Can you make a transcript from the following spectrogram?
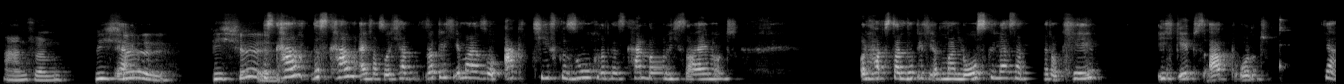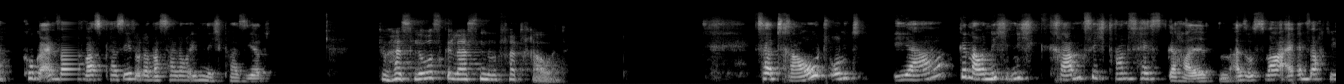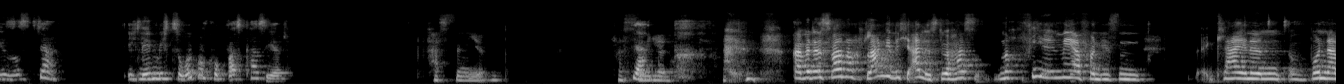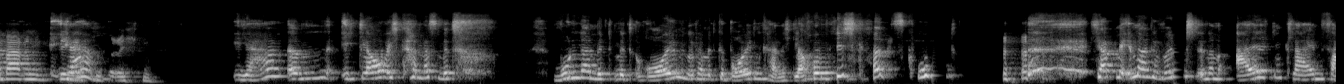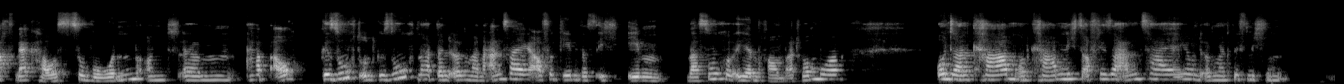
Wahnsinn. Wie schön. Ja. Wie schön. Das kam, das kam einfach so. Ich habe wirklich immer so aktiv gesucht und das kann doch nicht sein. Und, und habe es dann wirklich irgendwann losgelassen. Habe gesagt, okay, ich gebe es ab und ja, gucke einfach, was passiert oder was halt auch eben nicht passiert. Du hast losgelassen und vertraut. Vertraut und ja, genau, nicht, nicht krampfig dran festgehalten. Also es war einfach dieses, ja, ich lehne mich zurück und gucke, was passiert faszinierend. Faszinierend. Ja. Aber das war noch lange nicht alles. Du hast noch viel mehr von diesen kleinen, wunderbaren Dingen ja. zu berichten. Ja, ähm, ich glaube, ich kann das mit Wunder, mit, mit Räumen oder mit Gebäuden kann. Ich glaube ich ganz gut. ich habe mir immer gewünscht, in einem alten kleinen Fachwerkhaus zu wohnen und ähm, habe auch gesucht und gesucht und habe dann irgendwann eine Anzeige aufgegeben, dass ich eben was suche hier im Raum Bad Homburg. Und dann kam und kam nichts auf diese Anzeige und irgendwann rief mich ein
